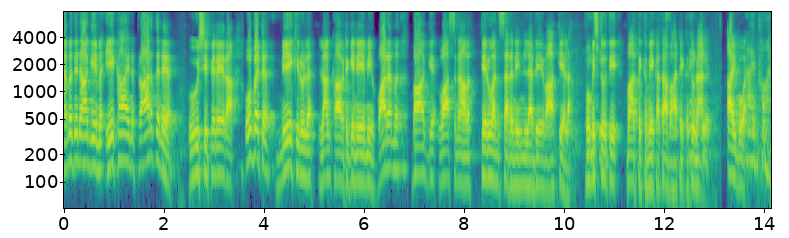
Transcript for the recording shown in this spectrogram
හැම දෙනාගේම ඒකායන ප්‍රාර්ථනය ඌෂි පෙරේරා ඔබට මේ කිරුල ලංකාවට ගෙනීමේ වරම භාග්‍ය වාසනාව තෙරුවන් සරණින් ලැබේවා කියලා. බොම ස්තුතියි මාත් එක්ක මේ කතා බහට එකතු. අයිබෝන්. Hi, Bon.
